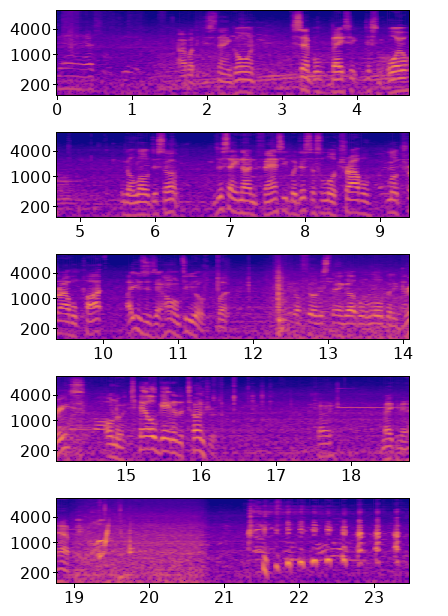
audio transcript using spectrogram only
Damn, that's so good. All right, about to get this thing going. Simple, basic, just some oil. We're gonna load this up. This ain't nothing fancy, but just this a little travel, little travel pot. I use this at home too though, but we're gonna fill this thing up with a little bit of grease on the tailgate of the Tundra. Okay, making it happen.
